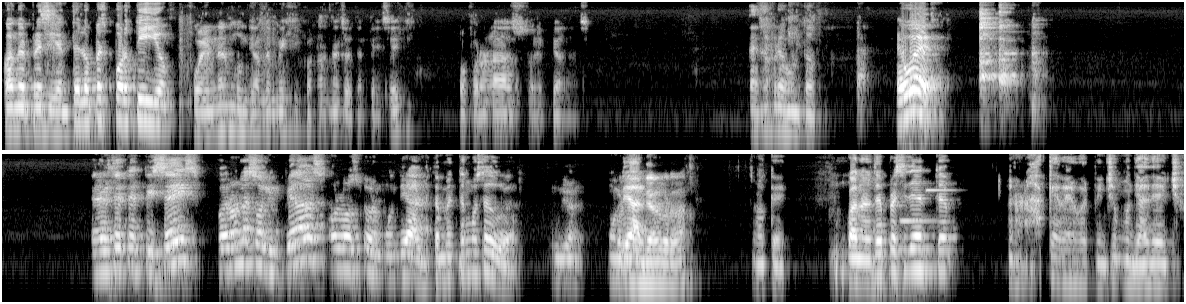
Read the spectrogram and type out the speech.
cuando el presidente López Portillo, Fue en el Mundial de México, ¿no? En el 76. ¿O fueron las Olimpiadas? eso preguntó. Eh, güey. ¿En el 76 fueron las Olimpiadas o, los, o el Mundial? También tengo esa duda. Mundial. Mundial. Mundial, ¿verdad? Ok. Cuando este presidente, bueno, nada que ver, güey, el pinche mundial, de hecho.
